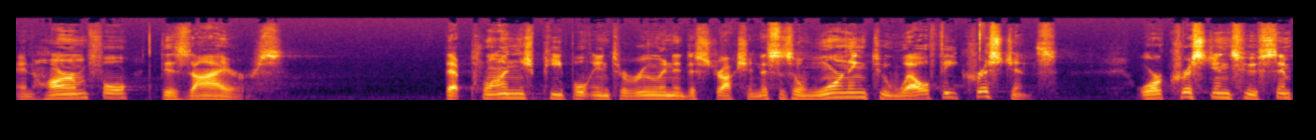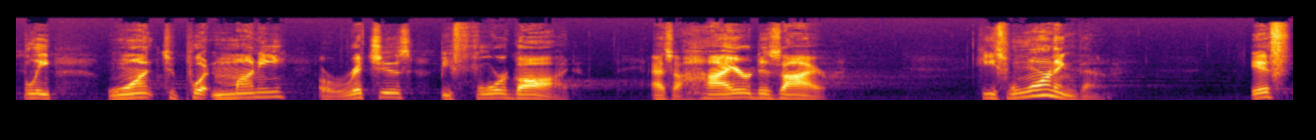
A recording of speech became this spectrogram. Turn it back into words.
and harmful desires that plunge people into ruin and destruction. This is a warning to wealthy Christians or Christians who simply want to put money or riches before God as a higher desire. He's warning them. If,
